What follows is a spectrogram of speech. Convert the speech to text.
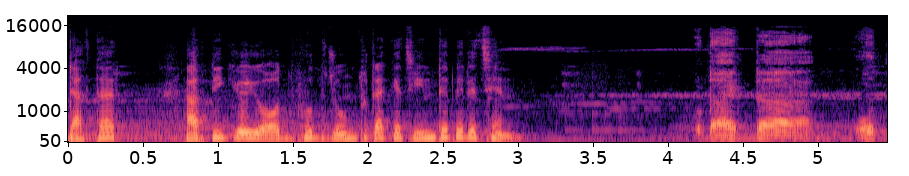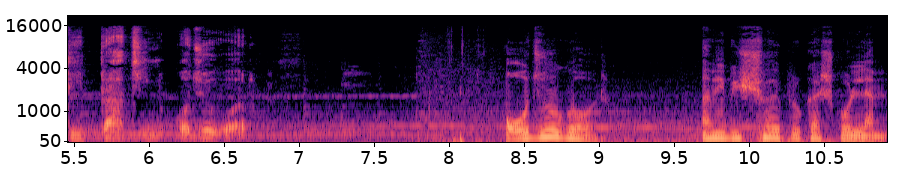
ডাক্তার, আপনি কি ওই অদ্ভুত জন্তুটাকে চিনতে পেরেছেন? ওটা একটা অতি প্রাচীন অজগর। অজগর? আমি বিস্ময় প্রকাশ করলাম।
